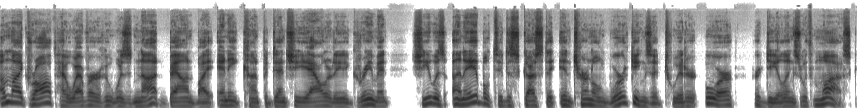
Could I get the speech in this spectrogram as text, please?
Unlike Roth, however, who was not bound by any confidentiality agreement, she was unable to discuss the internal workings at Twitter or her dealings with Musk.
